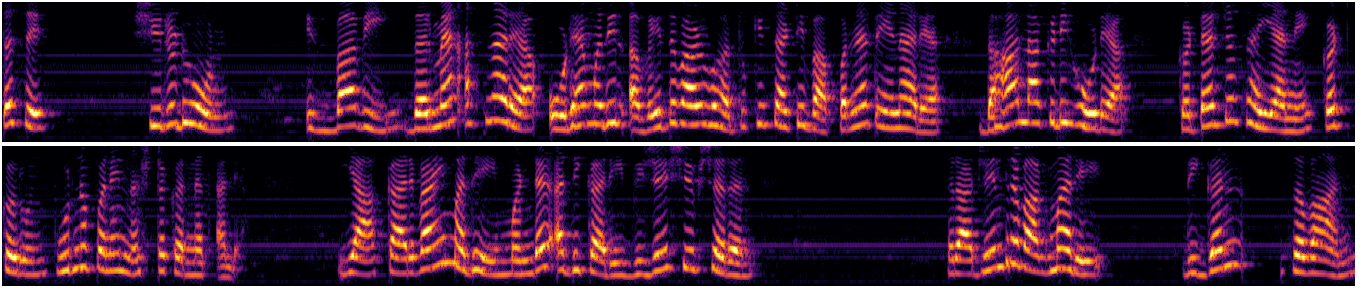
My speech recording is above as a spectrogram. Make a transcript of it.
तसेच शिरढोण इस्बावी दरम्यान असणाऱ्या ओढ्यामधील अवैध वाळू वाहतुकीसाठी वापरण्यात येणाऱ्या दहा लाकडी होड्या कटरच्या सहाय्याने कट करून पूर्णपणे नष्ट करण्यात आल्या. या कारवाईमध्ये मंडळ अधिकारी विजय शिवशरण राजेंद्र वाघमारे रिगन चव्हाण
